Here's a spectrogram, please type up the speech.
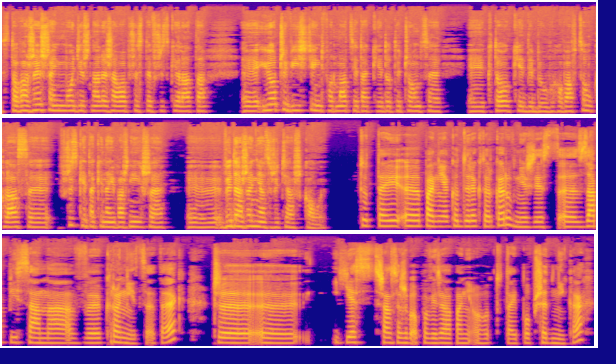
stowarzyszeń młodzież należała przez te wszystkie lata i oczywiście informacje takie dotyczące kto kiedy był wychowawcą klasy, wszystkie takie najważniejsze wydarzenia z życia szkoły. Tutaj e, pani jako dyrektorka również jest e, zapisana w kronice, tak? Czy e, jest szansa, żeby opowiedziała pani o tutaj poprzednikach?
